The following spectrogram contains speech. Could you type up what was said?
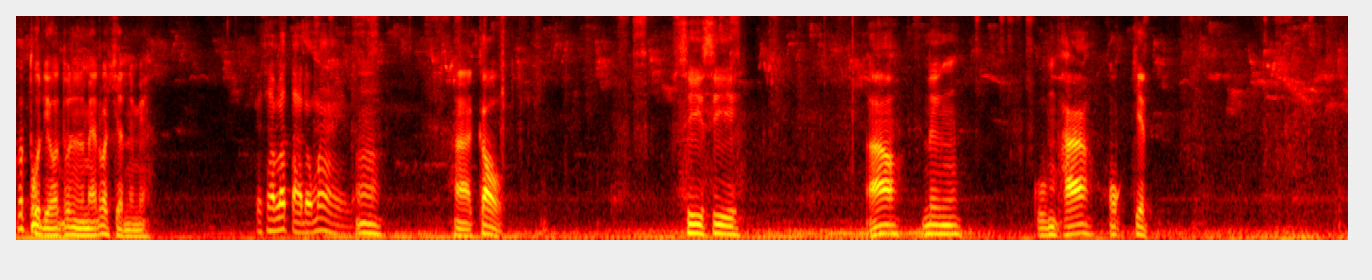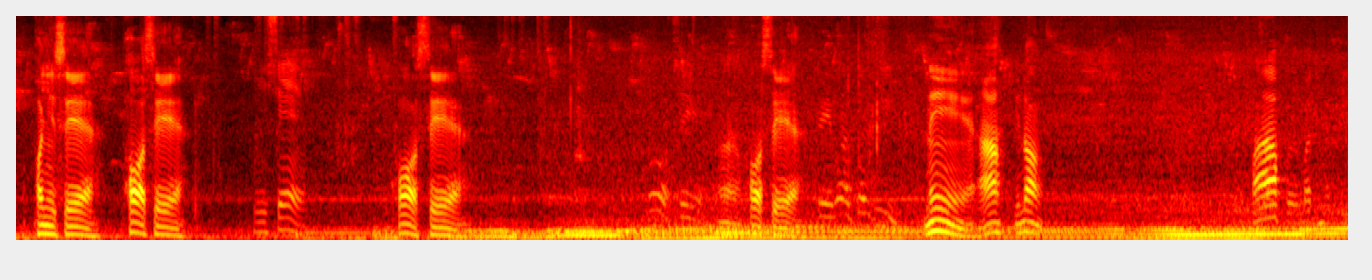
ก็ตัวเดียวตัวนึงแม่นว่าเขียนได้ไหมกระชับแล้วตัดออกมาให้นะอืมห้าเก้าสี่สี่เอาหนึ่งกุมภาหกเจ็ดพ่อใหญ่แซพ่อแซมีแซ่พ่อแซโอ้เซ่อ่าพ่อแซเซ่ว่าต้องที่นี่เอาพี่น้องปั๊บ เปิดมาถึงนี่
